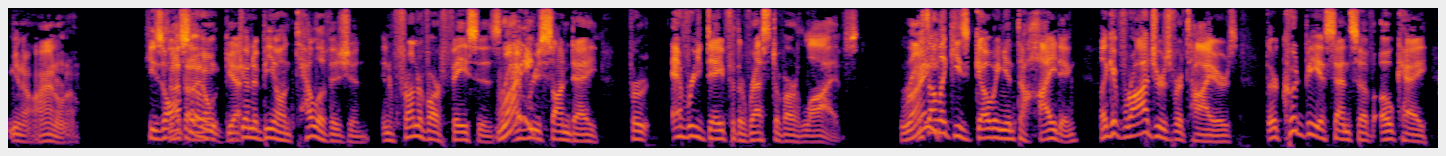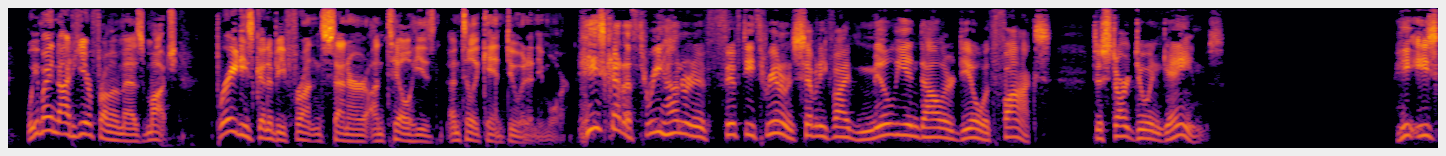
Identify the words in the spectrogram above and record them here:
You know I don't know. He's it's also going to be on television in front of our faces right. every Sunday for every day for the rest of our lives. Right. It's not like he's going into hiding. Like if Rodgers retires, there could be a sense of okay, we might not hear from him as much. Brady's going to be front and center until he's until he can't do it anymore. He's got a 350 375 million dollar deal with Fox to start doing games. He, he's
